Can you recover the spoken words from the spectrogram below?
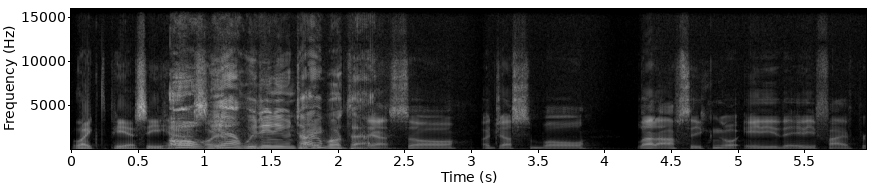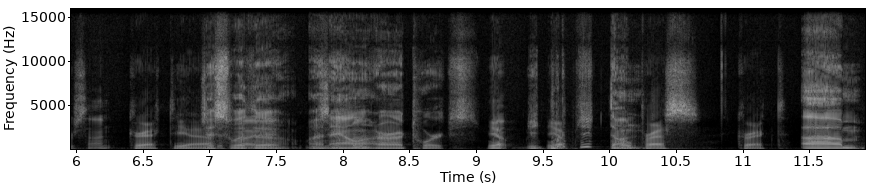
like the PSE has. Oh, yeah, we didn't even talk about that. Yeah, so adjustable let off, so you can go 80 to 85 percent. Correct. Yeah. Just with by a, an Allen or a Torx. yep. Yep. No Done. press. Correct. Um,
